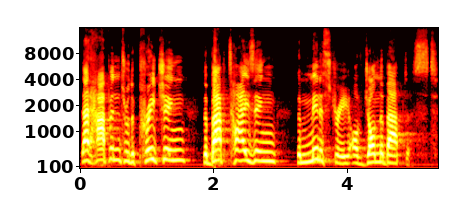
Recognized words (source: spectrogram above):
That happened through the preaching, the baptizing, the ministry of John the Baptist.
